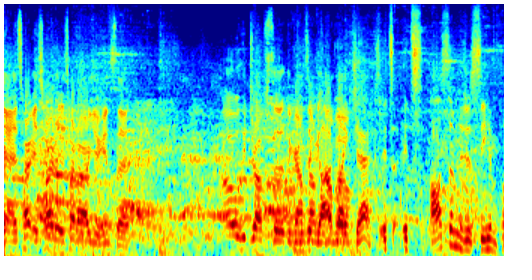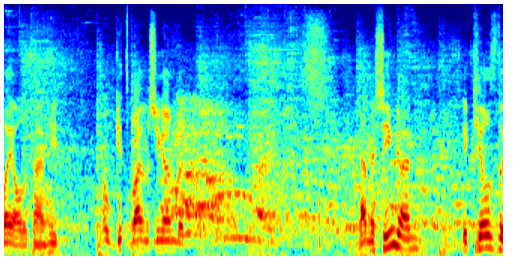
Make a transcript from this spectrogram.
Yeah, it's hard. It's hard. It's hard to argue against that. Oh, he drops the the ground He's a godlike Jax. It's it's awesome to just see him play all the time. He Oh, gets by the machine gun, but that machine gun, it kills the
